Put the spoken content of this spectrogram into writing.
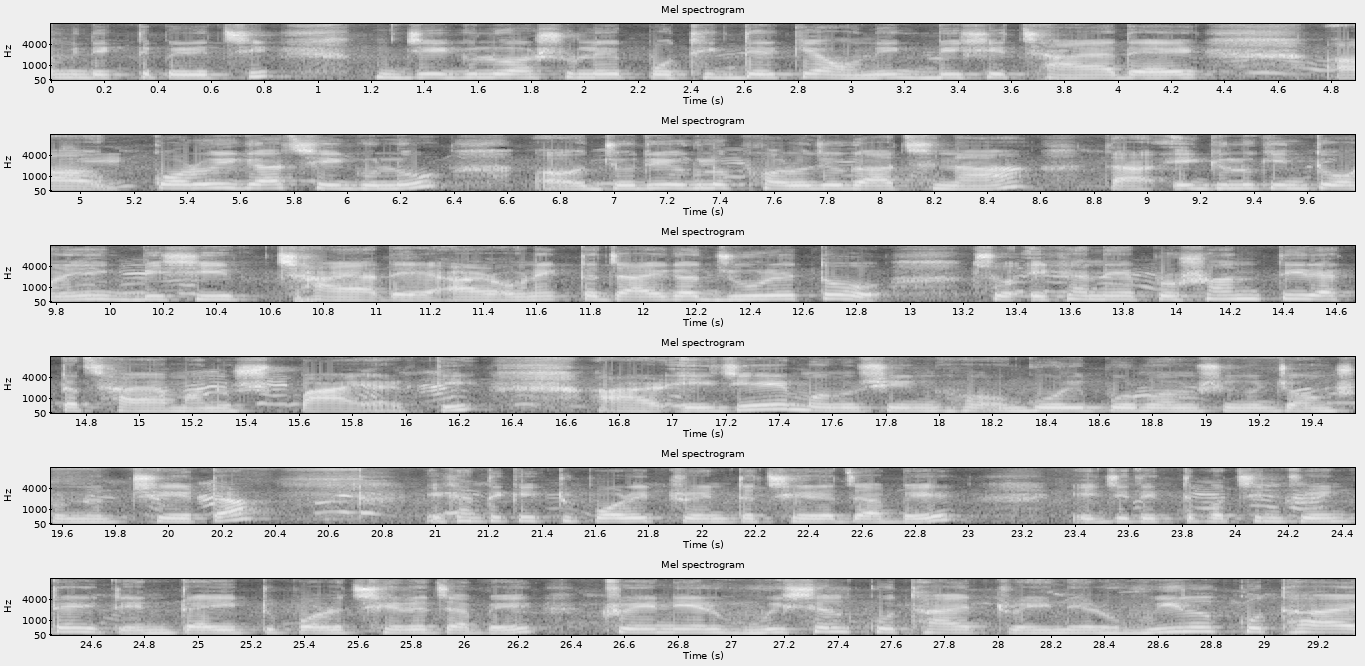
আমি দেখতে পেরেছি যেগুলো আসলে পথিকদেরকে অনেক বেশি ছায়া দেয়। করই গাছ এগুলো। যদিও এগুলো ফলজ গাছ না তা এগুলো কিন্তু অনেক বেশি ছায়া দেয় আর অনেকটা জায়গা জুড়ে তো সো এখানে প্রশান্তির একটা ছায়া মানুষ পায় আর কি। আর এই যে ময়মনসিংহ, গৌরীপুর ময়মনসিংহ জংশন হচ্ছে এটা। এখান থেকে একটু পরে ট্রেনটা ছেড়ে যাবে। এই যে দেখতে পাচ্ছেন ট্রেনটা, এই ট্রেনটা একটু পরে ছেড়ে যাবে। ট্রেনের হুইসেল কোথায়, ট্রেনের হুইল কোথায়,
